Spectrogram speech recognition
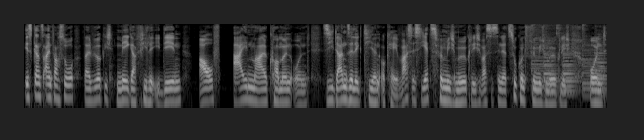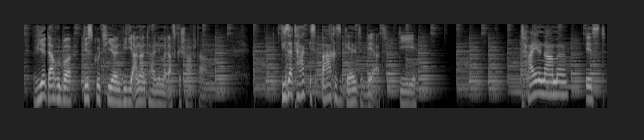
ist ganz einfach so, weil wirklich mega viele Ideen auf einmal kommen und sie dann selektieren, okay, was ist jetzt für mich möglich, was ist in der Zukunft für mich möglich und wir darüber diskutieren, wie die anderen Teilnehmer das geschafft haben. Dieser Tag ist bares Geld wert. Die Teilnahme ist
